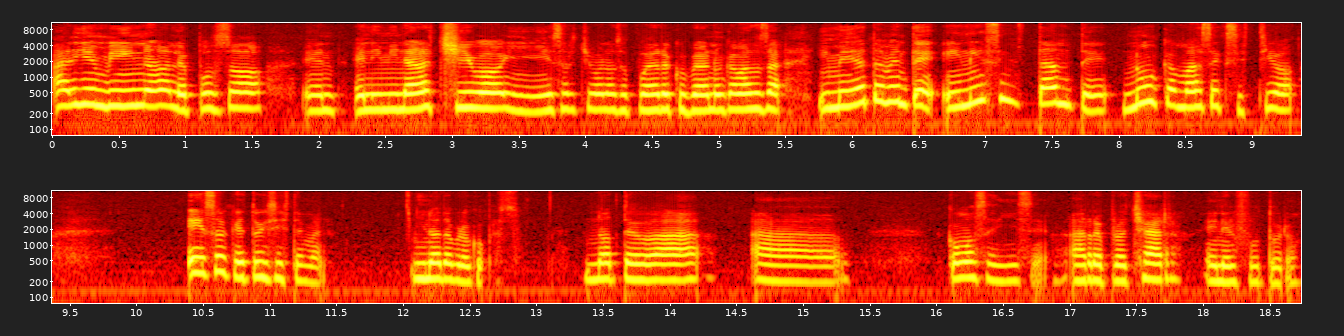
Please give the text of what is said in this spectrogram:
alguien vino, le puso en eliminar archivo y ese archivo no se puede recuperar nunca más. O sea, inmediatamente en ese instante nunca más existió eso que tú hiciste mal. Y no te preocupes. No te va a ¿cómo se dice? A reprochar en el futuro.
